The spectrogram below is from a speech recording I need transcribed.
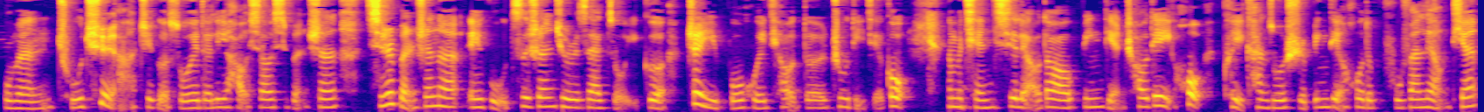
我们除去啊这个所谓的利好消息本身，其实本身呢 A 股自身就是在走一个这一波回调的筑底结构。那么前期聊到冰点超跌以后，可以看作是冰点后的。普翻两天，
